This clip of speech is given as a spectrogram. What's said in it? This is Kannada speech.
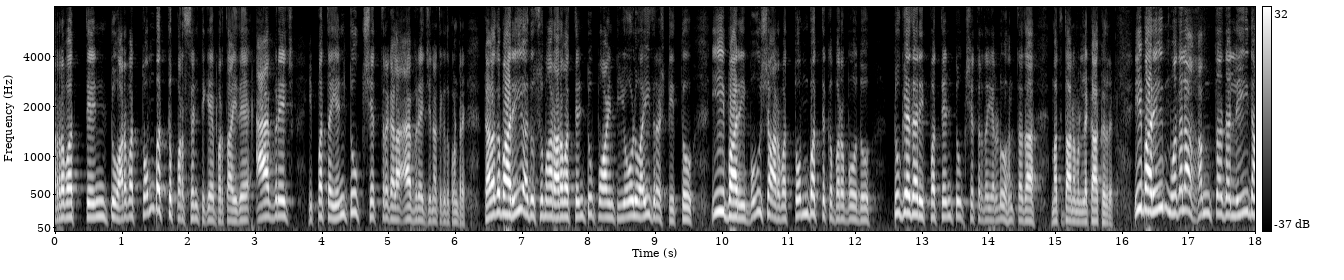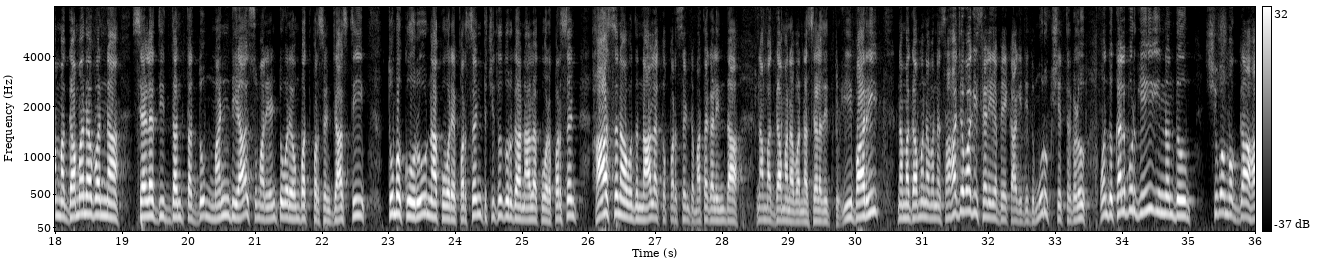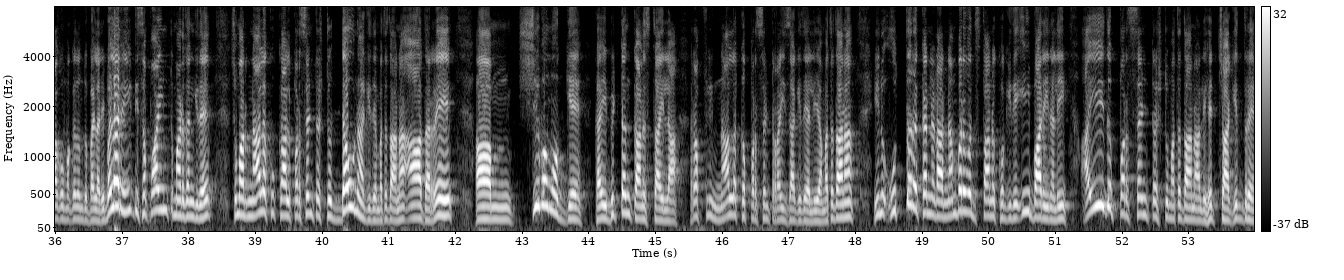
ಅರವತ್ತೆಂಟು, ಅರವತ್ತೊಂಬತ್ತು ಪರ್ಸೆಂಟ್ಗೆ ಬರ್ತಾ ಇದೆ. ಆವ್ರೇಜ್ ಇಪ್ಪತ್ತ ಎಂಟು ಕ್ಷೇತ್ರಗಳ ಆವ್ರೇಜನ್ನು ತೆಗೆದುಕೊಂಡ್ರೆ. ಕಳೆದ ಬಾರಿ ಅದು ಸುಮಾರು ಅರವತ್ತೆಂಟು ಪಾಯಿಂಟ್ ಏಳು ಐದರಷ್ಟಿತ್ತು. ಈ ಬಾರಿ ಬಹುಶಃ ಅರವತ್ತೊಂಬತ್ತಕ್ಕೆ ಬರಬಹುದು ಟುಗೆದರ್ ಇಪ್ಪತ್ತೆಂಟು ಕ್ಷೇತ್ರದ ಎರಡು ಹಂತದ ಮತದಾನವನ್ನು ಲೆಕ್ಕ ಹಾಕಿದ್ರೆ ಈ ಬಾರಿ ಮೊದಲ ಹಂತದಲ್ಲಿ ನಮ್ಮ ಗಮನವನ್ನು ಸೆಳೆದಿದ್ದಂಥದ್ದು ಮಂಡ್ಯ, ಸುಮಾರು ಎಂಟೂವರೆ ಒಂಬತ್ತು ಪರ್ಸೆಂಟ್ ಜಾಸ್ತಿ, ತುಮಕೂರು ನಾಲ್ಕೂವರೆ ಪರ್ಸೆಂಟ್, ಚಿತ್ರದುರ್ಗ ನಾಲ್ಕೂವರೆ ಪರ್ಸೆಂಟ್, ಹಾಸನ ಒಂದು ನಾಲ್ಕು ಪರ್ಸೆಂಟ್ ಮತಗಳಿಂದ ನಮ್ಮ ಗಮನವನ್ನು ಸೆಳೆದಿತ್ತು. ಈ ಬಾರಿ ನಮ್ಮ ಗಮನವನ್ನು ಸಹಜವಾಗಿ ಸೆಳೆಯಬೇಕಾಗಿದ್ದು ಮೂರು ಕ್ಷೇತ್ರಗಳು. ಒಂದು ಕಲಬುರಗಿ, ಇನ್ನೊಂದು ಶಿವಮೊಗ್ಗ ಹಾಗೂ ಮಗದೊಂದು ಬಳ್ಳಾರಿ. ಬಳ್ಳಾರಿ ಡಿಸಪಾಯಿಂಟ್ ಮಾಡಿದಂಗಿದೆ. ಸುಮಾರು ನಾಲ್ಕು ಕಾಲು ಪರ್ಸೆಂಟ್ ಅಷ್ಟು ಡೌನ್ ಆಗಿದೆ ಮತದಾನ. ಆದರೆ ಶಿವಮೊಗ್ಗೆ ಕೈ ಬಿಟ್ಟಂಗೆ ಕಾಣಿಸ್ತಾ ಇಲ್ಲ. ರಫ್ಲಿ ನಾಲ್ಕು ಪರ್ಸೆಂಟ್ ರೈಸ್ ಆಗಿದೆ ಅಲ್ಲಿಯ ಮತದಾನ. ಇನ್ನು ಉತ್ತರ ಕನ್ನಡ ನಂಬರ್ ಒನ್ ಸ್ಥಾನಕ್ಕೆ ಹೋಗಿದೆ. ಈ ಬಾರಿನಲ್ಲಿ ಐದು ಪರ್ಸೆಂಟ್ ಅಷ್ಟು ಮತದಾನ ಅಲ್ಲಿ ಹೆಚ್ಚಾಗಿದ್ದರೆ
